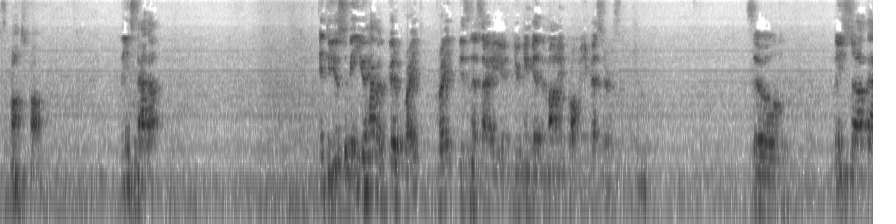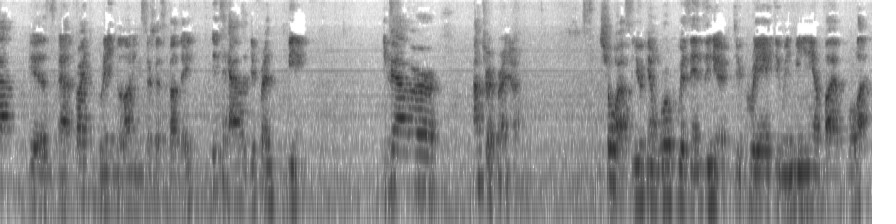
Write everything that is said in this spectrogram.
Strong, strong. Lean startup. It used to be you have a good, great, great business idea. You can get the money from investors. So lean startup is uh, trying to create a learning circus, but it, it has a different meaning. If you have an entrepreneur, show us you can work with engineer to create a viable product.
